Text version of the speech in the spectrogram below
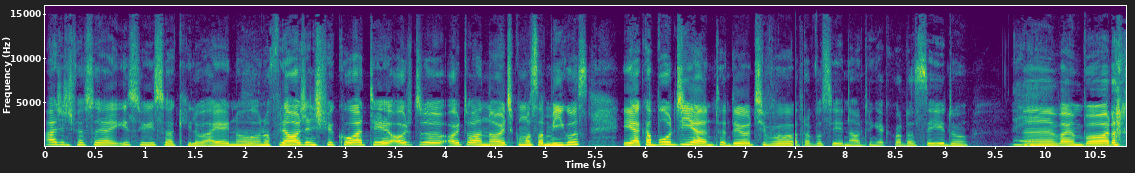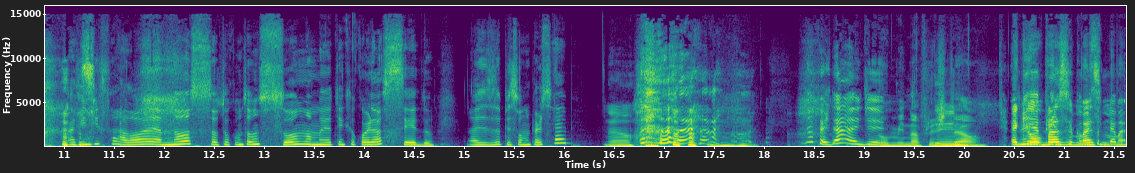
Ah, a gente vai fazer isso, isso, aquilo. Aí no, no final a gente ficou até oito, oito da noite com os amigos e acabou o dia, entendeu? Tipo, pra você, não, tem que acordar cedo, ah, vai embora. A gente fala, olha, nossa, eu tô com tanto sono, amanhã eu tenho que acordar cedo. Às vezes a pessoa não percebe. Não. Não é verdade? Dormir na frente Sim. dela. É que o Brasil, bicho, mas,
